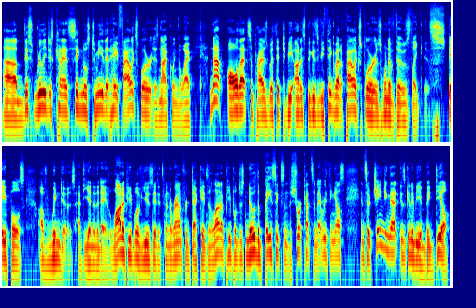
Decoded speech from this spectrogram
Uh, this really just kind of signals to me that, hey, File Explorer is not going away. Not all that surprised with it, to be honest, because if you think about it, File Explorer is one of those like staples of Windows at the end of the day. A lot of people have used it. It's been around for decades, and a lot of people people just know the basics and the shortcuts and everything else. And so changing that is going to be a big deal.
